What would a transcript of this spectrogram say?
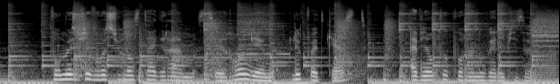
Pour me suivre sur Instagram, c'est Rangem le podcast. À bientôt pour un nouvel épisode.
